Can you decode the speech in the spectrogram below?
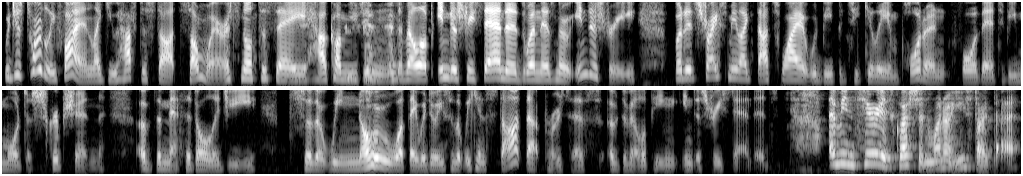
which is totally fine. Like you have to start somewhere. It's not to say, how come you didn't develop industry standards when there's no industry? But it strikes me like that's why it would be particularly important for there to be more description of the methodology so that we know what they were doing so that we can start that process of developing industry standards. I mean, serious question. Why don't you start that?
